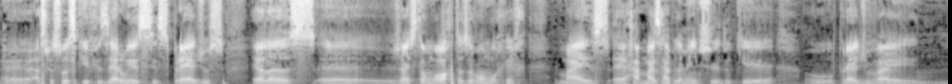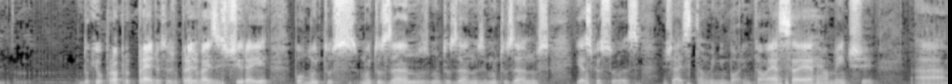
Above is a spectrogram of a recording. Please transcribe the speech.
é, as pessoas que fizeram esses prédios, elas é, já estão mortas ou vão morrer mais, é, mais rapidamente do que o, o prédio vai do que o próprio prédio, ou seja, o prédio vai existir aí por muitos, muitos anos, muitos anos e muitos anos, e as pessoas já estão indo embora. Então, essa é realmente a,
